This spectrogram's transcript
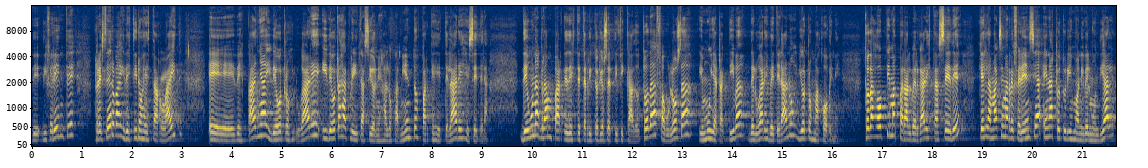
de diferentes reservas y destinos Starlight, eh, de España y de otros lugares y de otras acreditaciones, alojamientos, parques estelares, etcétera. De una gran parte de este territorio certificado, todas fabulosas y muy atractivas, de lugares veteranos y otros más jóvenes. Todas óptimas para albergar esta sede, que es la máxima referencia en astroturismo a nivel mundial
